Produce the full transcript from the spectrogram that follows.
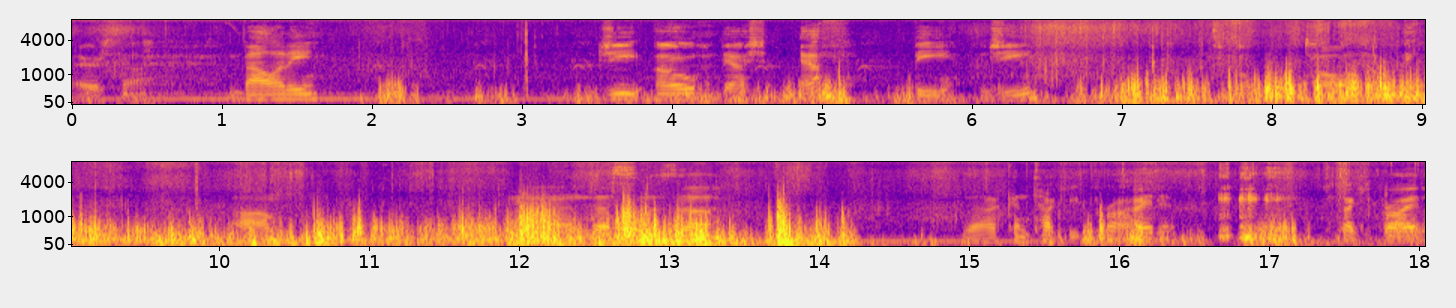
there's uh, Balady GO-FBG. Um, and this is uh, the Kentucky Pride. Kentucky Pride.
